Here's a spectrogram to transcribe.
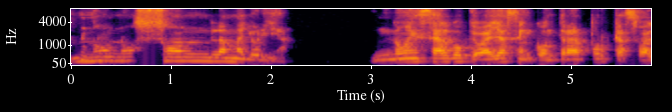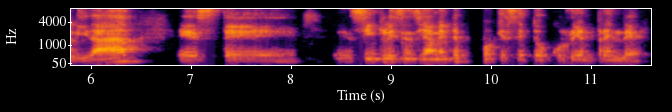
no, no son la mayoría. No es algo que vayas a encontrar por casualidad, este, eh, simple y sencillamente porque se te ocurrió emprender.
